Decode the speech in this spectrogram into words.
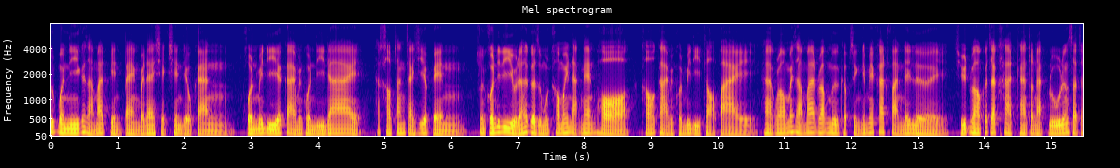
ทุกวันนี้ก็สามารถเปลี่ยนแปลงไปได้เช็คเช่นเดียวกัน คนไม่ดีก็กลายเป็นคนดีได้ ถ้าเขาตั้งใจที่จะเป็น ส่วนคนที่ดีอยู่แล้วถ้าเกิดสมมติเขาไม่หนักแน่นพอ เขาก็กลายเป็นคนไม่ดีต่อไป หากเราไม่สามารถรับมือกับสิ่งที่ไม่คาดฝันได้เลย ชีวิตเราก็จะขาดการตระหนักรู้เรื่องสัจ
